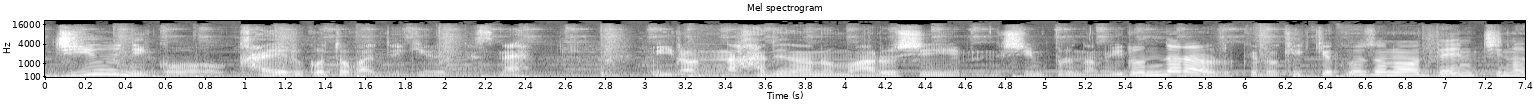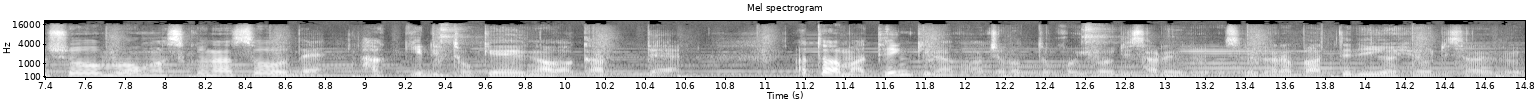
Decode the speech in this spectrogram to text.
自由にこう変えることができるんですね。いろんな派手なのもあるしシンプルなのいろんなのあるけど結局その電池の消耗が少なそうではっきり時計が分かってあとはまあ天気なんかがちょろっとこう表示されるそれからバッテリーが表示される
